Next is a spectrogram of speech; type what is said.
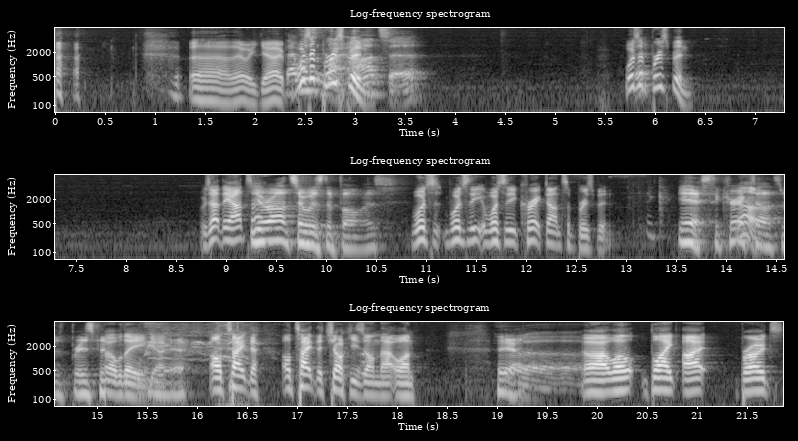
uh, there we go. That was it wasn't my Brisbane? answer. Was it Brisbane? Was that the answer? Your answer was the Bombers. Was was the was the correct answer Brisbane? Yes, the correct Oh. answer was Brisbane. Oh, well, there you go. Yeah. I'll take the I'll take the chockies on that one. yeah. Uh, All right, well, Blake, I Broads,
